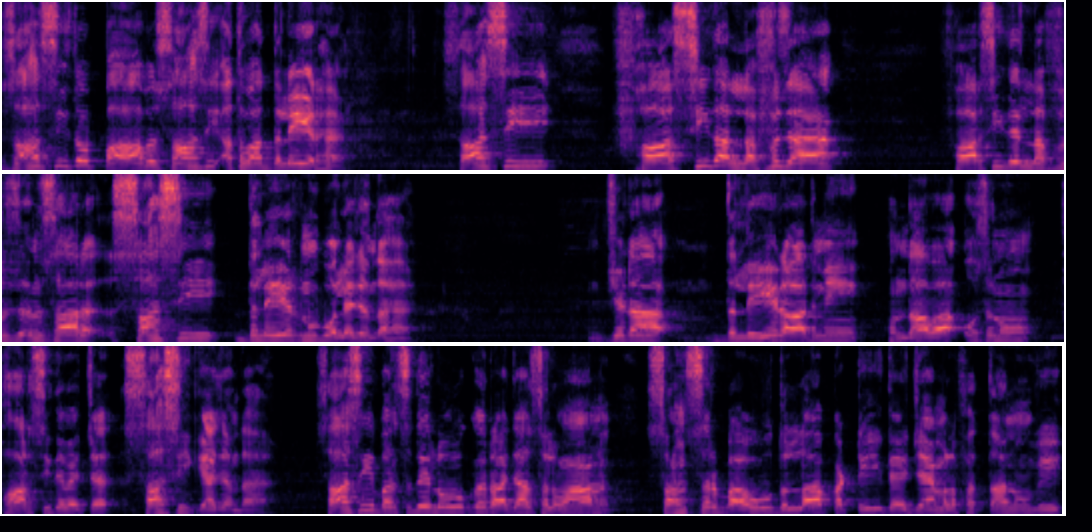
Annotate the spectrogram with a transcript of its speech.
ਸਾਹਸੀ ਤੋਂ ਭਾਵ ਸਾਹਸੀ ਅਥਵਾ ਦਲੇਰ ਹੈ। ਸਾਹਸੀ ਫਾਰਸੀ ਦਾ ਲਫ਼ਜ਼ ਹੈ। ਫਾਰਸੀ ਦੇ ਲਫ਼ਜ਼ ਅਨੁਸਾਰ ਸਾਹਸੀ ਦਲੇਰ ਨੂੰ ਬੋਲਿਆ ਜਾਂਦਾ ਹੈ। ਜਿਹੜਾ ਦਲੇਰ ਆਦਮੀ ਹੁੰਦਾ ਵਾ ਉਸ ਨੂੰ ਫਾਰਸੀ ਦੇ ਵਿੱਚ ਸਾਹਸੀ ਕਿਹਾ ਜਾਂਦਾ ਹੈ। ਸਾਹਸੀ ਵੰਸ਼ ਦੇ ਲੋਕ ਰਾਜਾ ਸਲਵਾਨ ਸੰਸਰ ਬਾਹੂ, ਦੁੱਲਾ, ਭੱਟੀ ਤੇ ਜੈਮਲ ਫੱਤਾ ਨੂੰ ਵੀ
